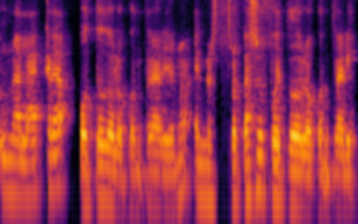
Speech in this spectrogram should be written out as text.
una lacra o todo lo contrario, ¿no? En nuestro caso fue todo lo contrario.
